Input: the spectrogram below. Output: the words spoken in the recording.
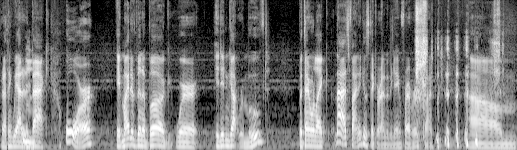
But I think we added it back, or it might have been a bug where it didn't got removed. But then we're like, nah, it's fine. It can stick around in the game forever. It's fine. um,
